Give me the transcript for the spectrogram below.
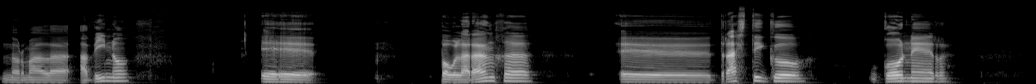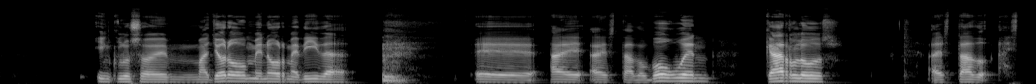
normal a, Dino, eh, Paula Aranja, eh, Trástico, Goner, incluso en mayor o menor medida eh, ha, ha, estado Bowen, Carlos, ha estado... Ha, est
